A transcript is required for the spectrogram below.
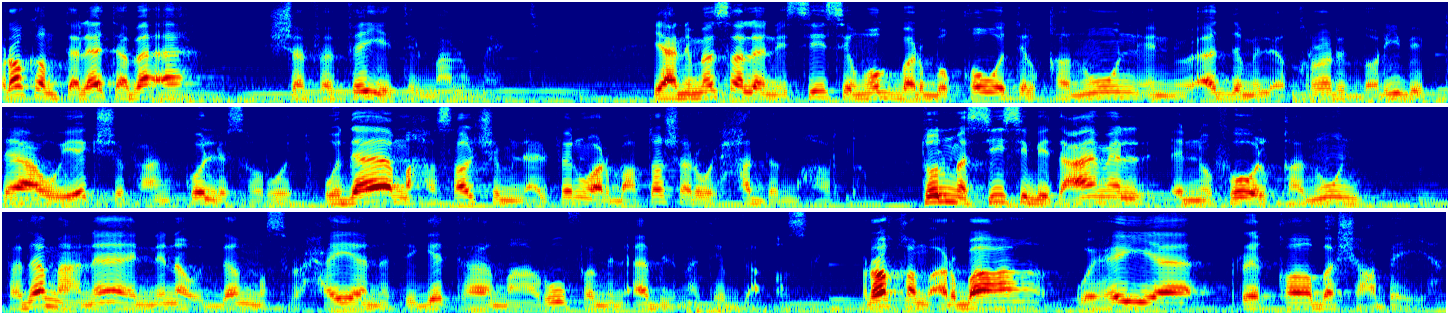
رقم ثلاثة بقى شفافية المعلومات. يعني مثلا السيسي مجبر بقوة القانون إنه يقدم الإقرار الضريبي بتاعه ويكشف عن كل ثروته وده ما حصلش من 2014 ولحد النهارده. طول ما السيسي بيتعامل إنه فوق القانون فده معناه إننا قدام مسرحية نتيجتها معروفة من قبل ما تبدأ أصلا. رقم أربعة وهي رقابة شعبية.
